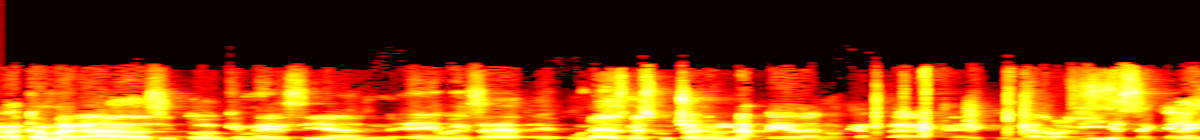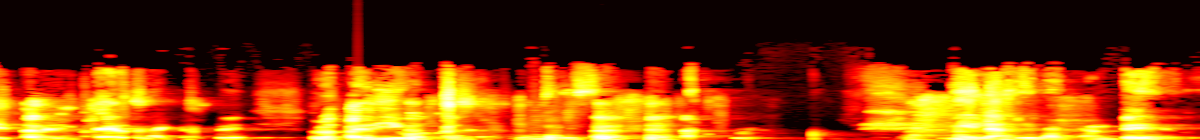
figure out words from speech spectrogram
a camaradas y todo que me decían, eh, güey, eh, una vez me escucharon en una peda, ¿no? Cantar acá, de que una rolilla, saqué la guitarra bien pedo, la canté, pero te digo, y la, y la canté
